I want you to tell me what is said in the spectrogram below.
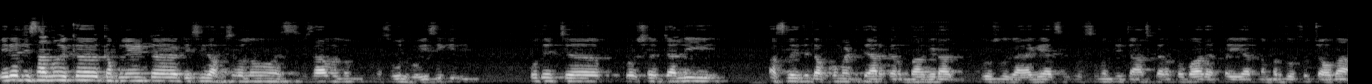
ਇਹਦੇ ਜੀ ਸਾਨੂੰ ਇੱਕ ਕੰਪਲੇਂਟ ਡੀਸੀ ਆਫਿਸ ਵੱਲੋਂ ਐਸਐਸਪੀ ਸਾਹਿਬ ਵੱਲੋਂ ਮਸੂਲ ਹੋਈ ਸੀਗੀ ਜੀ। ਉਹਦੇ ਚ ਕੁਝ ਜਾਲੀ ਅਸਲੇ ਦੇ ਡਾਕੂਮੈਂਟ ਤਿਆਰ ਕਰਨ ਦਾ ਜਿਹੜਾ ਦੋਸ਼ ਲਗਾਇਆ ਗਿਆ ਸੀ ਉਸ ਸੰਬੰਧੀ ਜਾਂਚ ਕਰਨ ਤੋਂ ਬਾਅਦ ਐਫ ਆਈ ਆਰ ਨੰਬਰ 214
